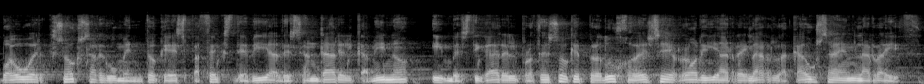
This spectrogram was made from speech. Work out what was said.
Bower Sox argumentó que SpaceX debía desandar el camino, investigar el proceso que produjo ese error y arreglar la causa en la raíz.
